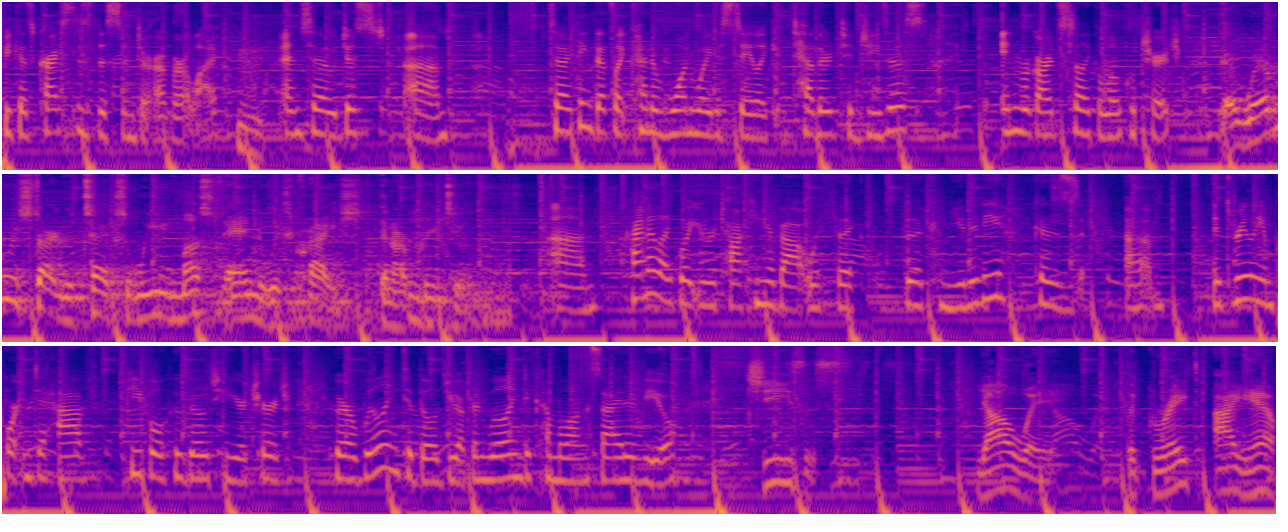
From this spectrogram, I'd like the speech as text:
because Christ is the center of our life. And so just um, so I think that's like kind of one way to stay like tethered to Jesus in regards to like a local church. That wherever we start in the text, we must end with Christ in our preaching. Um, kind of like what you were talking about with the, the community, because um, it's really important to have people who go to your church who are willing to build you up and willing to come alongside of you. Jesus, Yahweh, the great I am,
